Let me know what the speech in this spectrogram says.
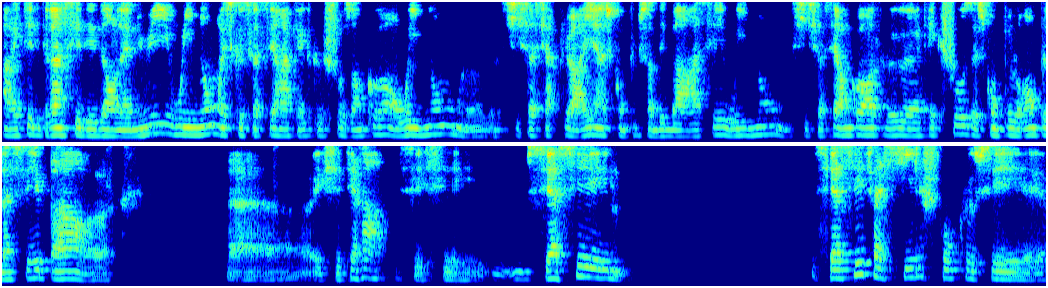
arrêter de grincer des dents la nuit Oui, non. Est-ce que ça sert à quelque chose encore? Oui, non. Euh, si ça sert plus à rien, est-ce qu'on peut s'en débarrasser? Oui, non. Si ça sert encore un peu à quelque chose, est-ce qu'on peut le remplacer par euh, etc. C'est assez c'est assez facile. Je trouve que c'est.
